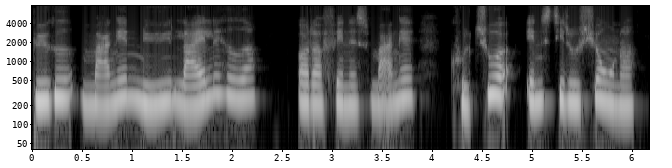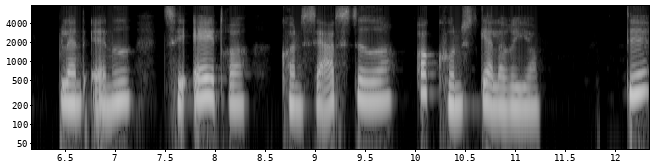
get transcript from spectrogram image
bygget mange nye lejligheder og der findes mange kulturinstitutioner blandt andet teatre, koncertsteder og kunstgallerier. Det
